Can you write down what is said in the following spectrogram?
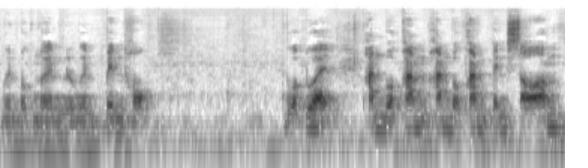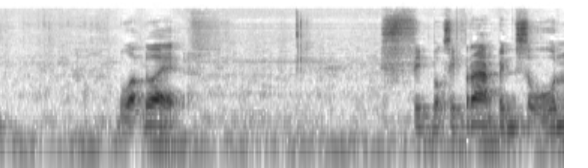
หมื่นบวกหมื่นหมื่นเป็นหกบวกด้วยพันบวกพันพันบวกพันเป็นสองบวกด้วยสิบบวกสิบร่างเป็นศูนย์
